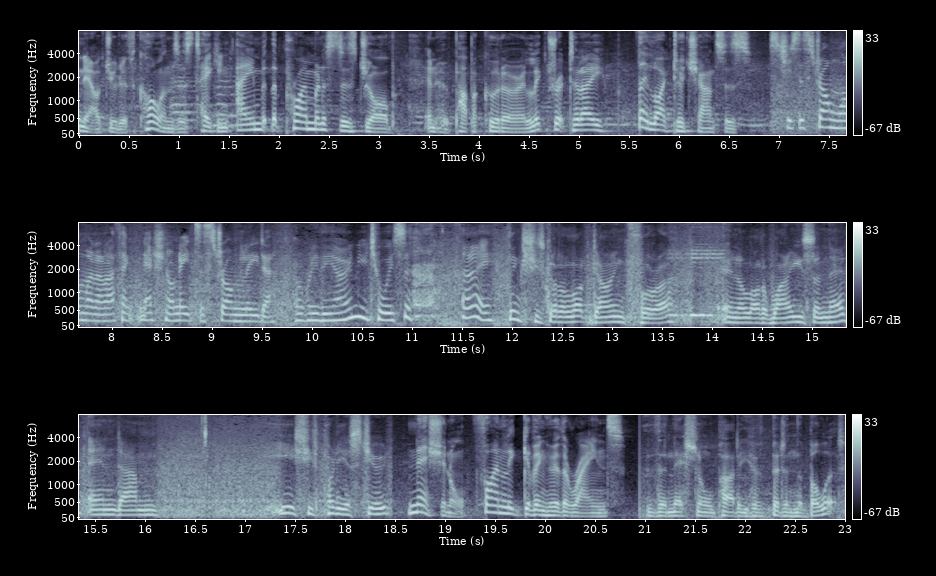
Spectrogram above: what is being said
Now Judith Collins is taking aim at the Prime Minister's job. In her Papakura electorate today, they liked her chances. She's a strong woman, and I think National needs a strong leader. Probably the only choice. hey. I think she's got a lot going for her in a lot of ways and that, and um, yeah, she's pretty astute. National finally giving her the reins. The National Party have bitten the bullet,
